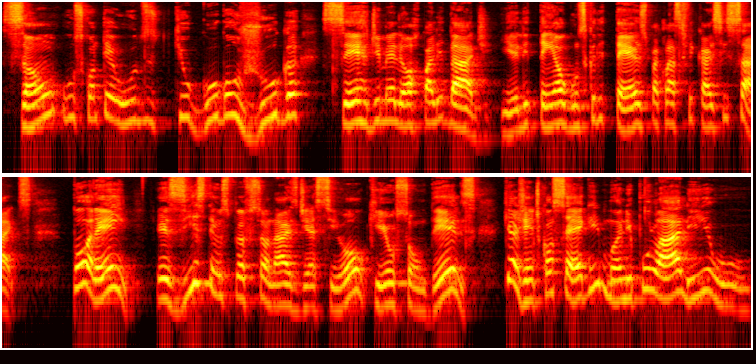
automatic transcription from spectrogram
são os conteúdos que o Google julga ser de melhor qualidade. E ele tem alguns critérios para classificar esses sites. Porém, existem os profissionais de SEO, que eu sou um deles, que a gente consegue manipular ali o,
